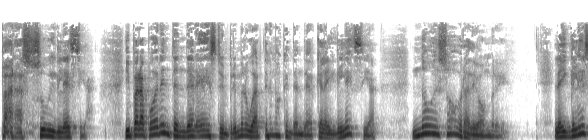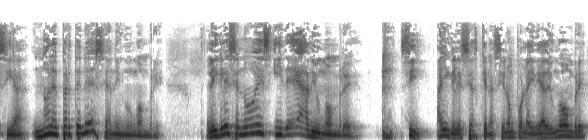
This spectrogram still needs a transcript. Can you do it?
para su iglesia? Y para poder entender esto, en primer lugar, tenemos que entender que la iglesia no es obra de hombre. La iglesia no le pertenece a ningún hombre. La iglesia no es idea de un hombre. Sí, hay iglesias que nacieron por la idea de un hombre,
